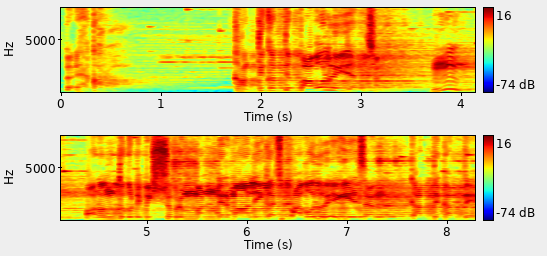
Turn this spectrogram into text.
দয়া করো। কাঁদতে কাঁদতে পাগল হয়ে যাচ্ছেন। হুম? অনন্ত কোটি বিশ্ব মালিক আজ পাগল হয়ে গিয়েছেন। কাঁদতে কাঁদতে।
